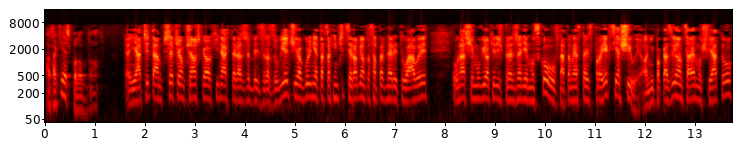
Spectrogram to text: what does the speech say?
A tak jest podobno. Ja czytam trzecią książkę o Chinach teraz, żeby zrozumieć i ogólnie to, co Chińczycy robią, to są pewne rytuały. U nas się mówiło kiedyś prężenie muskułów, natomiast to jest projekcja siły. Oni pokazują całemu światu,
